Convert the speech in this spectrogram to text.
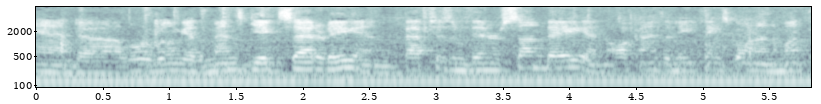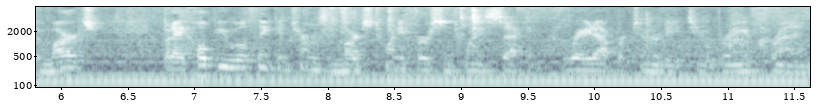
And uh, Lord willing, we have the men's gig Saturday and baptism dinner Sunday, and all kinds of neat things going on in the month of March. But I hope you will think in terms of March 21st and 22nd. Great opportunity to bring a friend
